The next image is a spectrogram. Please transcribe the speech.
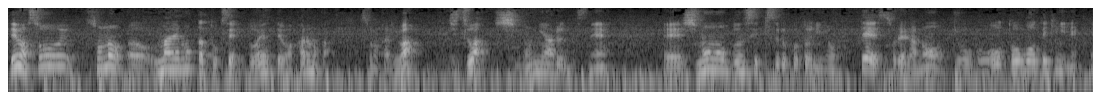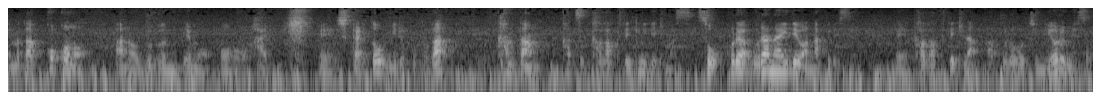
ではそうその生まれ持った特性どうやって分かるのか。その鍵は実は指紋にあるんですね。えー、指紋を分析することによってそれらの情報を統合的にねまた個々のあの部分でも、はいえー、しっかりと見ることが簡単かつ科学的にできます。そうこれは占いではなくですね、え、科学的なアプローチによるメソッ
